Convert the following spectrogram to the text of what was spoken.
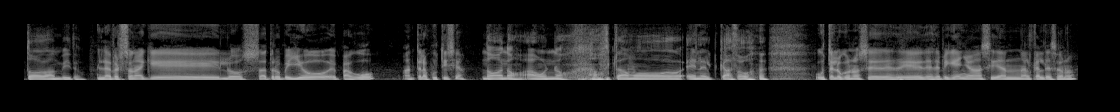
todo ámbito. ¿La persona que los atropelló eh, pagó ante la justicia? No, no, aún no. Aún estamos en el caso. Usted lo conoce desde, desde pequeño, a Sidán alcaldesa, ¿no?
